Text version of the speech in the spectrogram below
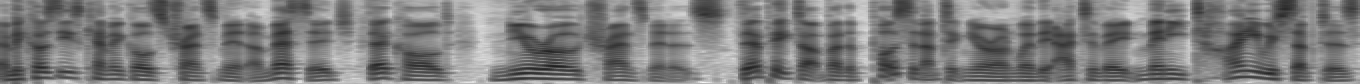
And because these chemicals transmit a message, they're called neurotransmitters. They're picked up by the postsynaptic neuron when they activate many tiny receptors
